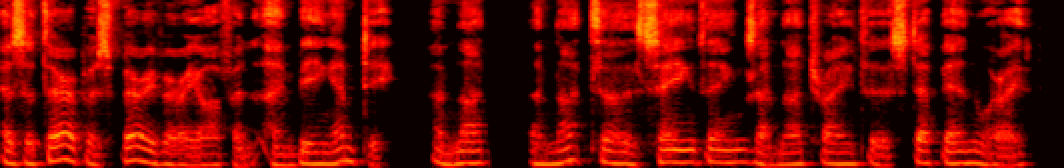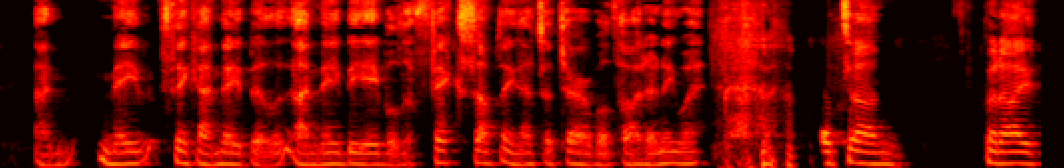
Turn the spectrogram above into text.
as a therapist, very, very often I'm being empty. I'm not. I'm not uh, saying things. I'm not trying to step in where I, I may think I may be. I may be able to fix something. That's a terrible thought, anyway. but um, but I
